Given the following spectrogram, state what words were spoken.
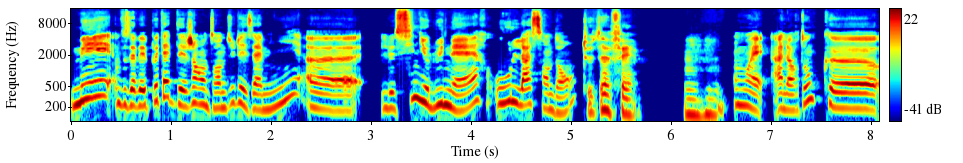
Mais vous avez peut-être déjà entendu, les amis, euh, le signe lunaire ou l'ascendant. Tout à fait. Mhm. Ouais. Alors donc euh,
